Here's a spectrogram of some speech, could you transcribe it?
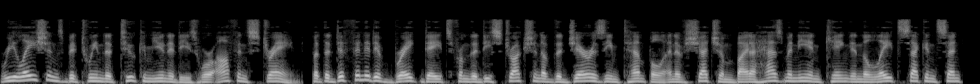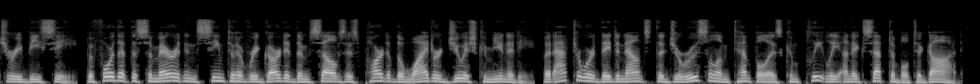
Relations between the two communities were often strained, but the definitive break dates from the destruction of the Gerizim temple and of Shechem by a Hasmonean king in the late 2nd century BC. Before that the Samaritans seem to have regarded themselves as part of the wider Jewish community, but afterward they denounced the Jerusalem temple as completely unacceptable to God.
